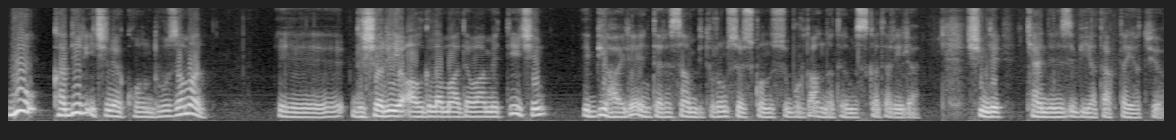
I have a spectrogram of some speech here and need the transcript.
Bu kabir içine konduğu zaman e, dışarıyı algılamaya devam ettiği için e, bir hayli enteresan bir durum söz konusu burada anladığımız kadarıyla. Şimdi kendinizi bir yatakta yatıyor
